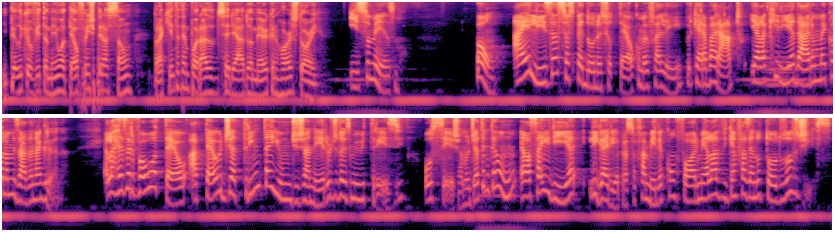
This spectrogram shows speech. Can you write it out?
E pelo que eu vi também, o hotel foi inspiração para a quinta temporada do seriado American Horror Story. Isso mesmo. Bom, a Elisa se hospedou nesse hotel, como eu falei, porque era barato e ela queria dar uma economizada na grana. Ela reservou o hotel até o dia 31 de janeiro de 2013, ou seja, no dia 31 ela sairia e ligaria para sua família conforme ela vinha fazendo todos os dias.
